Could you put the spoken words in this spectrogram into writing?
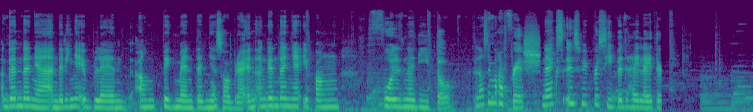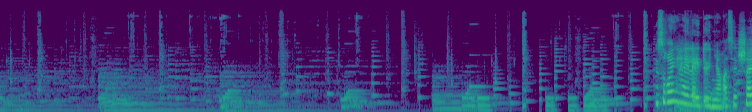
ang ganda niya, ang dali niya i-blend, ang pigmented niya sobra, and ang ganda niya ipang full na dito. Lang kasi maka-fresh. Next is we proceed with highlighter. Gusto ko yung highlighter niya kasi siya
